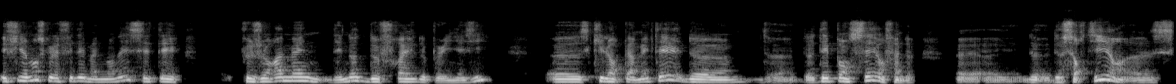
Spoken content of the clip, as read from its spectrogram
et, finalement ce que la Fédé m'a demandé c'était que je ramène des notes de frais de Polynésie, euh, ce qui leur permettait de, de, dépenser, enfin de, de, de, sortir euh, ce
